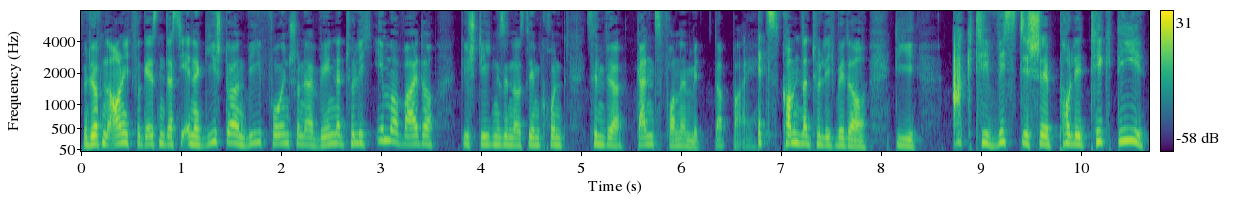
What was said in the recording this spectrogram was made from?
wir dürfen auch nicht vergessen, dass die Energiesteuern, wie vorhin schon erwähnt, natürlich immer weiter gestiegen sind. Aus dem Grund sind wir ganz vorne mit dabei. Jetzt kommt natürlich wieder die aktivistische Politik, die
